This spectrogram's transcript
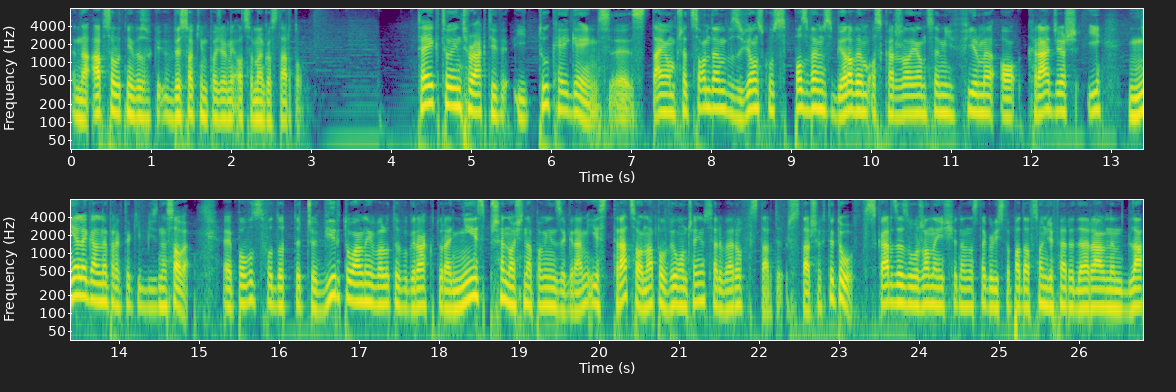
na absolutnie wysokim poziomie od samego startu. Take-Two Interactive i 2K Games stają przed sądem w związku z pozwem zbiorowym oskarżającymi firmę o kradzież i nielegalne praktyki biznesowe. E, powództwo dotyczy wirtualnej waluty w grach, która nie jest przenośna pomiędzy grami i jest tracona po wyłączeniu serwerów starszych tytułów. W skardze złożonej 17 listopada w sądzie federalnym dla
